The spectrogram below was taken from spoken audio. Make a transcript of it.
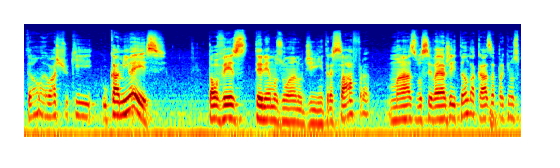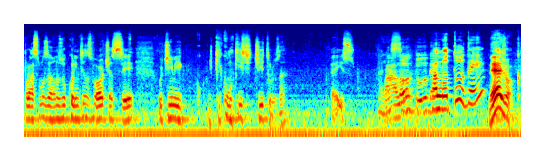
Então, eu acho que o caminho é esse. Talvez teremos um ano de entre safra, mas você vai ajeitando a casa para que nos próximos anos o Corinthians volte a ser o time que conquiste títulos, né? É isso. Olha Falou tudo, hein? Falou tudo, hein? Né, Joca?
